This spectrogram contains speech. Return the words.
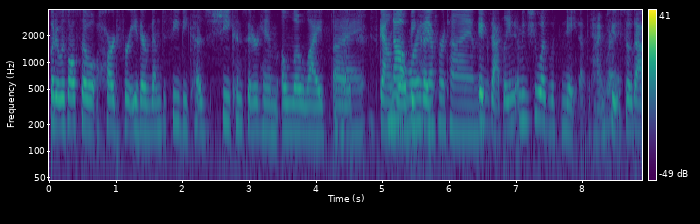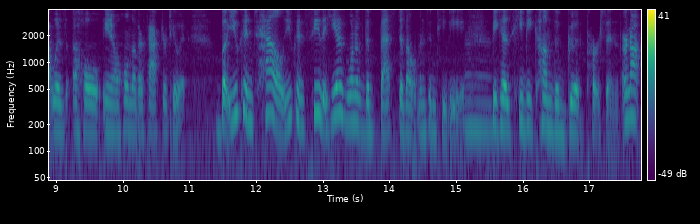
But it was also hard for either of them to see because she considered him a low life, a right. scoundrel. Not worthy because of her time. Exactly. I mean, she was with Nate at the time too, Right. so that was a whole, you know, whole nother factor to it. But you can tell, you can see that he has one of the best developments in TV Mm-hmm. because he becomes a good person, or not.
